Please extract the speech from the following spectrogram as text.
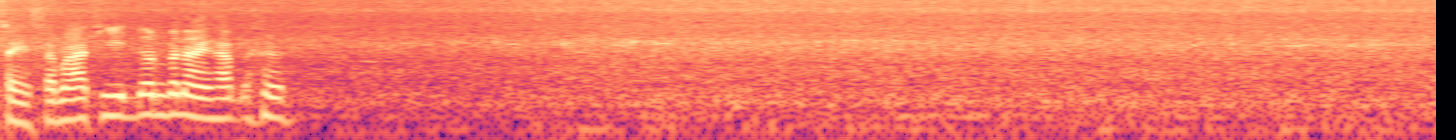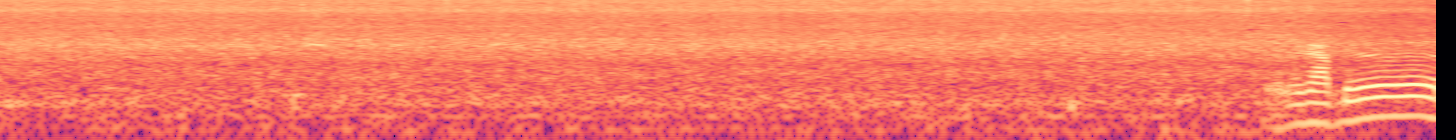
ใส่สมาธิด้นไปหน่อยครับเดี๋ยวนะครับเด้อ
